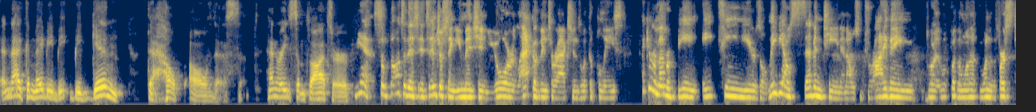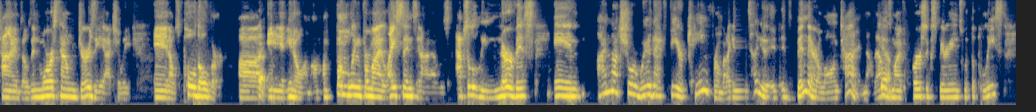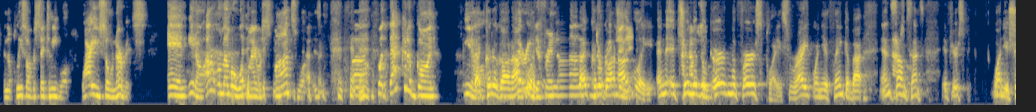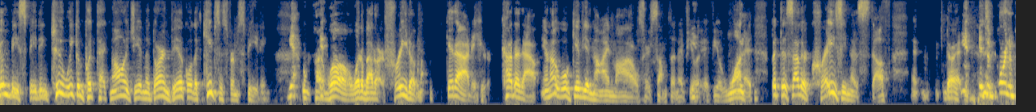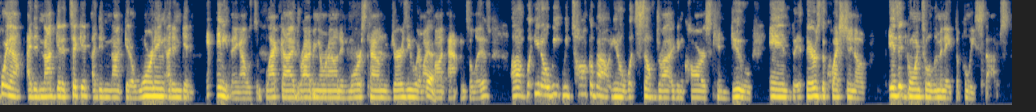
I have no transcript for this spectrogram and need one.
And that can maybe be, begin to help all of this. Henry some thoughts or? Yeah some thoughts of this. It's interesting you mentioned your lack of interactions with the police I can remember being 18 years old. Maybe I was 17, and I was driving for, for the one of, one of the first times. I was in Morristown, New Jersey, actually, and I was pulled over. Uh, and you know, I'm, I'm fumbling for my license, and I was absolutely nervous. And I'm not sure where that fear came from, but I can tell you it, has been there a long time. Now, that yeah. was my first experience with the police, and the police officer said to me, "Well, why are you so nervous?" And you know, I don't remember what my response was, uh, but that could have gone. You know, that could have gone very ugly. different. Uh, that could have gone ugly, and it shouldn't Absolutely. have occurred in the first place, right? When you think about, in Absolutely. some sense, if you're one, you shouldn't be speeding. Two, we can put technology in the darn vehicle that keeps us from speeding. Yeah. Whoa, what about our freedom? Get out of here cut it out. You know, we'll give you nine miles or something if you if you want it. But this other craziness stuff. Eh, go ahead. It's important to point out. I did not get a ticket. I did not get a warning. I didn't get anything. I was a black guy driving around in Morristown, New Jersey, where my yeah. aunt happened to live. Uh, but you know, we we talk about you know what self-driving cars can do, and there's the question of is it going to eliminate the police stops?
